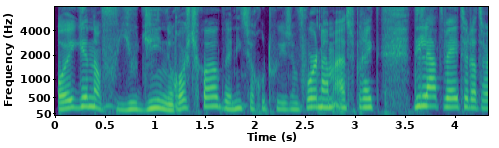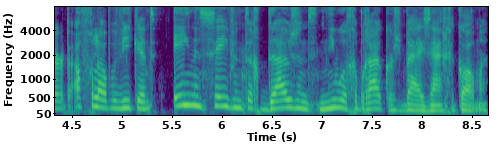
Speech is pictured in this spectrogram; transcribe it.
Eugen of Eugene Roschko, ik weet niet zo goed hoe je zijn voornaam uitspreekt, die laat weten dat er het afgelopen weekend 71.000 nieuwe gebruikers bij zijn gekomen.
